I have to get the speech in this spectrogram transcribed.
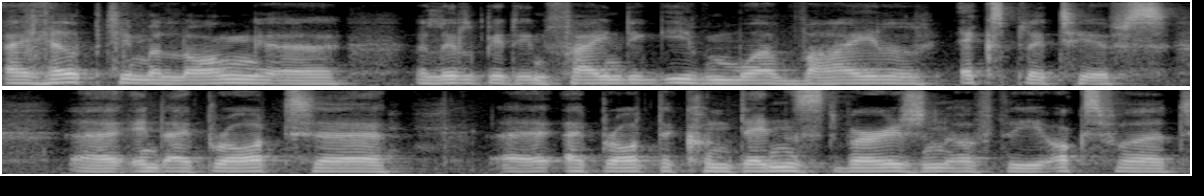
I helped him along uh, a little bit in finding even more vile expletives. Uh, and I brought, uh, uh, I brought the condensed version of the Oxford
